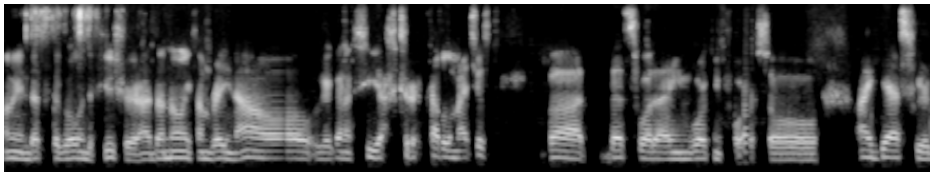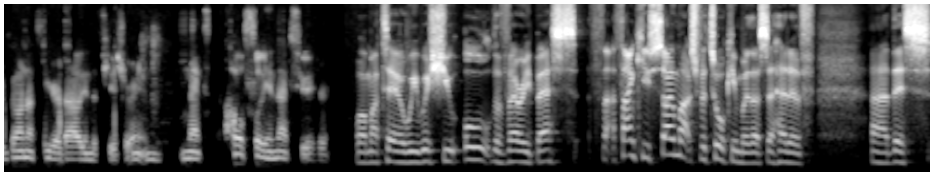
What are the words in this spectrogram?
I mean, that's the goal in the future. I don't know if I'm ready now. We're gonna see after a couple of matches, but that's what I'm working for. So I guess we're gonna figure it out in the future, in next, hopefully in next future. Well, Matteo, we wish you all the very best. Th- thank you so much for talking with us ahead of uh, this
